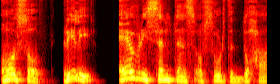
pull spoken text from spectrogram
also really every sentence of surah al-duha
